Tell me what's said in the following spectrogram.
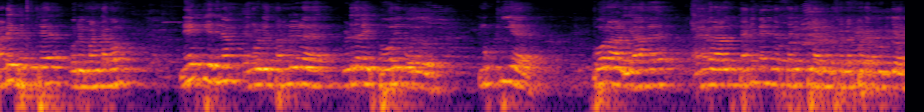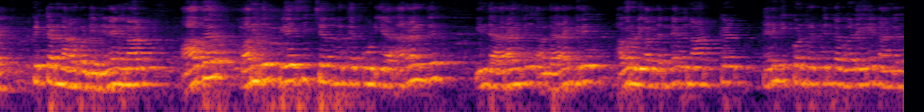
நடைபெற்ற ஒரு மண்டபம். நேற்றைய தினம் எங்களுடைய தமிழீழ விடுதலை போரின் ஒரு முக்கிய போராளியாக அனைவராலும் தனி மனித சரித்திரம் என்று சொல்லப்படக்கூடிய கிட்டன் அவர்களுடைய நினைவு நாள். அவர் வந்து பேசி சென்றிருக்கக்கூடிய அரங்கு இந்த அரங்கு அந்த அரங்கில் அவருடைய அந்த நினைவு நாட்கள் நெருங்கிக் கொண்டிருக்கின்ற வேளையிலே நாங்கள்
